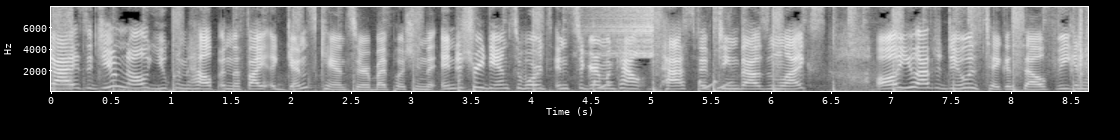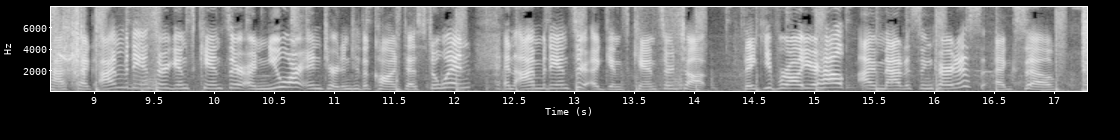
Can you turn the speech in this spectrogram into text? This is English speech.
Guys, did you know you can help in the fight against cancer by pushing the Industry Dance Awards Instagram account past 15,000 likes? All you have to do is take a selfie and hashtag I'm a dancer against cancer, and you are entered into the contest to win And I'm a dancer against cancer top. Thank you for all your help. I'm Madison Curtis, XO.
